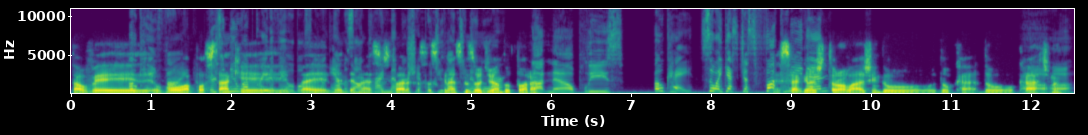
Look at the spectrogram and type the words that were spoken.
Talvez okay, eu vou apostar que vai, vai terminar essa história com essas crianças odiando o Torá. Not now, please. Okay, so I guess just fuck Essa é a grande then? trollagem do, do, do Cartman. Uh-huh.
